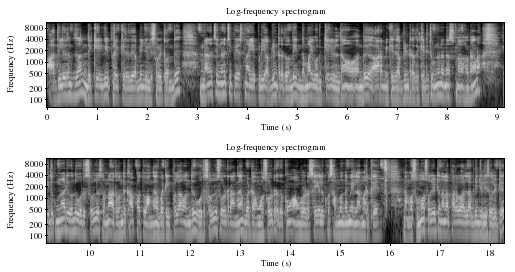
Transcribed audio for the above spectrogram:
அதிலிருந்து தான் இந்த கேள்வி பிறக்கிறது அப்படின்னு சொல்லி சொல்லிட்டு வந்து நினச்சி நினச்சி பேசினா எப்படி அப்படின்றது வந்து இந்த மாதிரி ஒரு கேள்வியில் தான் வந்து ஆரம்பிக்குது அப்படின்றத கேட்டுட்டு இன்னும் என்ன சொன்னாங்கன்னா இதுக்கு முன்னாடி வந்து ஒரு சொல்லு சொன்னால் அதை வந்து காப்பாற்றுவாங்க பட் இப்போலாம் வந்து ஒரு சொல்லு சொல்கிறாங்க பட் அவங்க சொல்கிறதுக்கும் அவங்களோட செயலுக்கும் சம்மந்தமே இல்லாமல் இருக்குது நம்ம சும்மா சொல்லிட்டு இருந்தாலும் பரவாயில்ல அப்படின்னு சொல்லி சொல்லிட்டு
